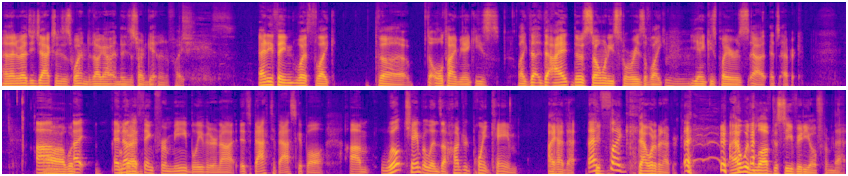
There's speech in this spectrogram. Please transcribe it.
And then Reggie Jackson just went in the dugout, and they just started getting in a fight. Jeez. Anything with like the the old time Yankees, like the, the I there's so many stories of like Yankees players. Uh, it's epic. Um, Uh, what- I, another ahead. thing for me, believe it or not, it's back to basketball. Um, Wilt Chamberlain's hundred point game. I had that. That's Could- like That would have been epic. I would love to see video from that.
